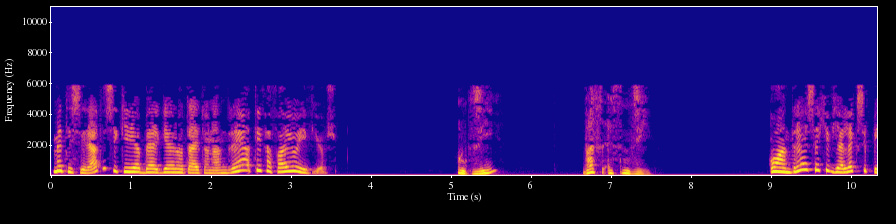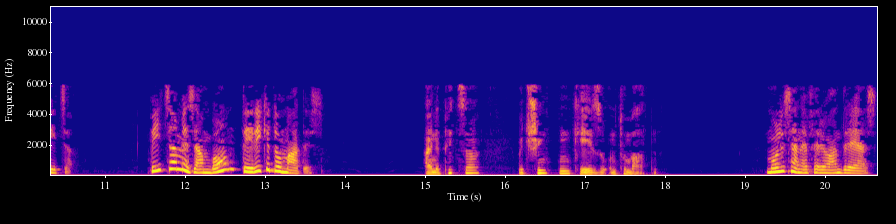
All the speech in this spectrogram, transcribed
Με τη σειρά της η κυρία Μπέργκερ ρωτάει τον Ανδρέα τι θα φάει ο ίδιος. Und Sie? Was essen Sie? Ο Ανδρέας έχει διαλέξει πίτσα. Πίτσα με ζαμπόν, τυρί και ντομάτες. Eine Pizza mit Schinken, Käse und Tomaten. Μόλις ανέφερε ο Ανδρέας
